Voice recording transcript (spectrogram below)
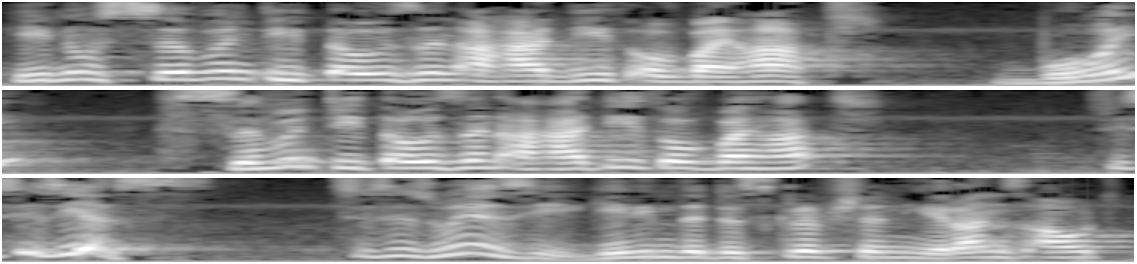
he knows 70,000 ahadith of by heart. Boy? 70,000 ahadith of by heart? She says, yes. She says, where is he? Gave him the description, he runs out,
